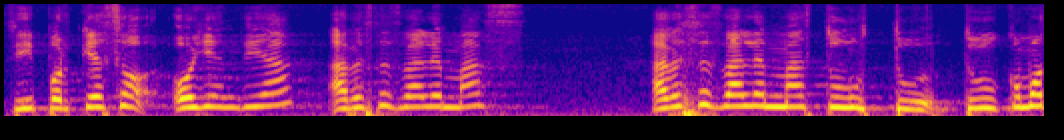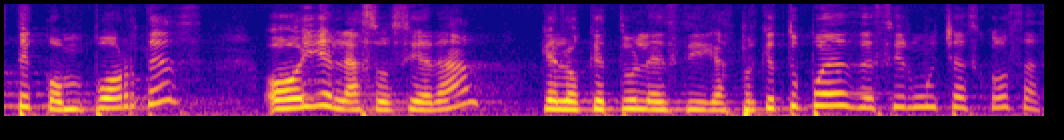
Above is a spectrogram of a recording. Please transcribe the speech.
¿Sí? Porque eso hoy en día a veces vale más. A veces vale más tú, tú, tú, cómo te comportes hoy en la sociedad que lo que tú les digas. Porque tú puedes decir muchas cosas.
